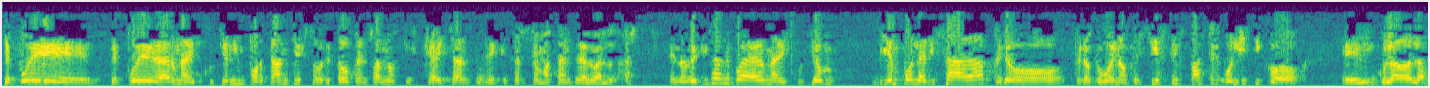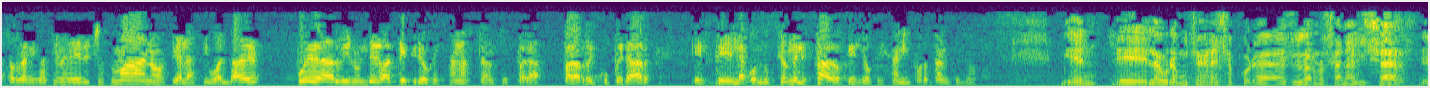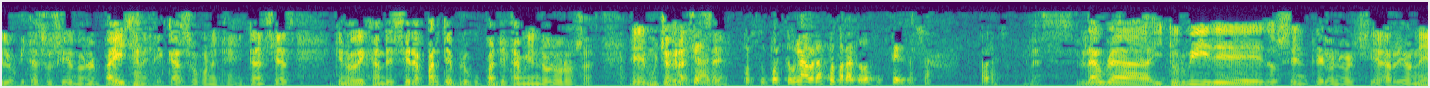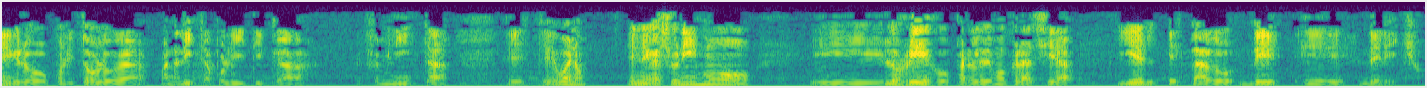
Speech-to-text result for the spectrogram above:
se puede se puede dar una discusión importante, sobre todo pensando si es que hay chances de que Sergio Massa entre al balotaje, en donde quizás se pueda dar una discusión bien polarizada, pero pero que bueno, que si este espacio político eh, vinculado a las organizaciones de derechos humanos y a las igualdades puede dar bien un debate, creo que están las chances para, para recuperar este, la conducción del Estado, que es lo que es tan importante, ¿no? Bien, eh, Laura, muchas gracias por ayudarnos a analizar eh, lo que está sucediendo en el país, en este caso con estas instancias que no dejan de ser, aparte de preocupantes, también dolorosas. Eh, muchas gracias. Por supuesto, un abrazo para todos ustedes allá. Gracias. Laura Iturbide, docente de la Universidad de Río Negro, politóloga, analista política, feminista, este, bueno, el negacionismo y los riesgos para la democracia y el Estado de eh, Derecho.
